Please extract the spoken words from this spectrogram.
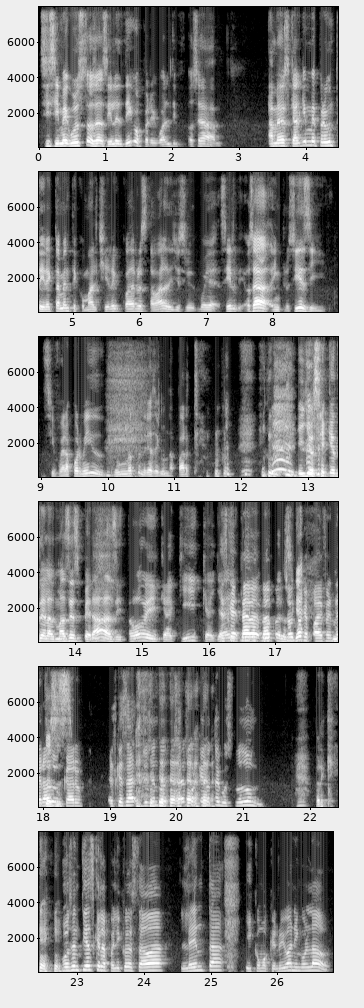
Sí, sí me gusta, o sea, sí les digo, pero igual, o sea, a menos que alguien me pregunte directamente como al chile el cuadro esta vara, yo sí voy a decir, o sea, inclusive si, si fuera por mí, no tendría segunda parte. y yo sé que es de las más esperadas y todo, y que aquí, que allá. es que, no sé qué. para defender a Doom, Caro, es que yo siento, ¿sabes por qué no te gustó Doom? Porque Vos sentías que la película estaba lenta y como que no iba a ningún lado,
